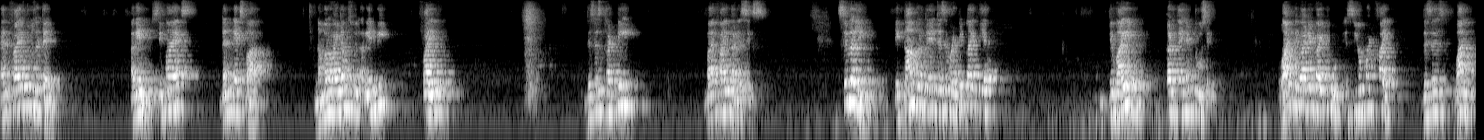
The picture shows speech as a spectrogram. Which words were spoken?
and 5 2s are 10 again, sigma x, then x bar. Number of items will again be 5 this is 30 by 5 that is 6 similarly एक काम करते हैं जैसे मल्टीप्लाई किया डिवाइड करते हैं 2 से 1 divided by 2 is 0.5 this is 1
